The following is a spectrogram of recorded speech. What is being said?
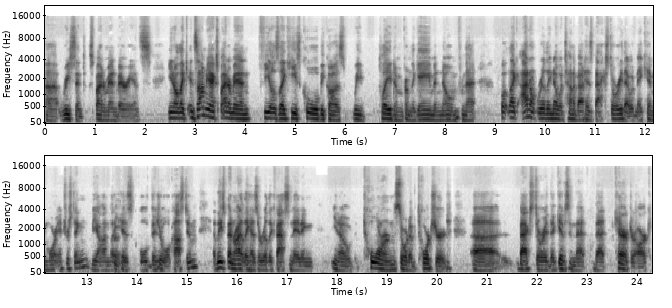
uh, recent Spider-Man variants. You know, like Insomniac Spider-Man feels like he's cool because we played him from the game and know him from that but like I don't really know a ton about his backstory that would make him more interesting beyond like his cool visual costume. At least Ben Riley has a really fascinating, you know, torn, sort of tortured uh backstory that gives him that that character arc,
